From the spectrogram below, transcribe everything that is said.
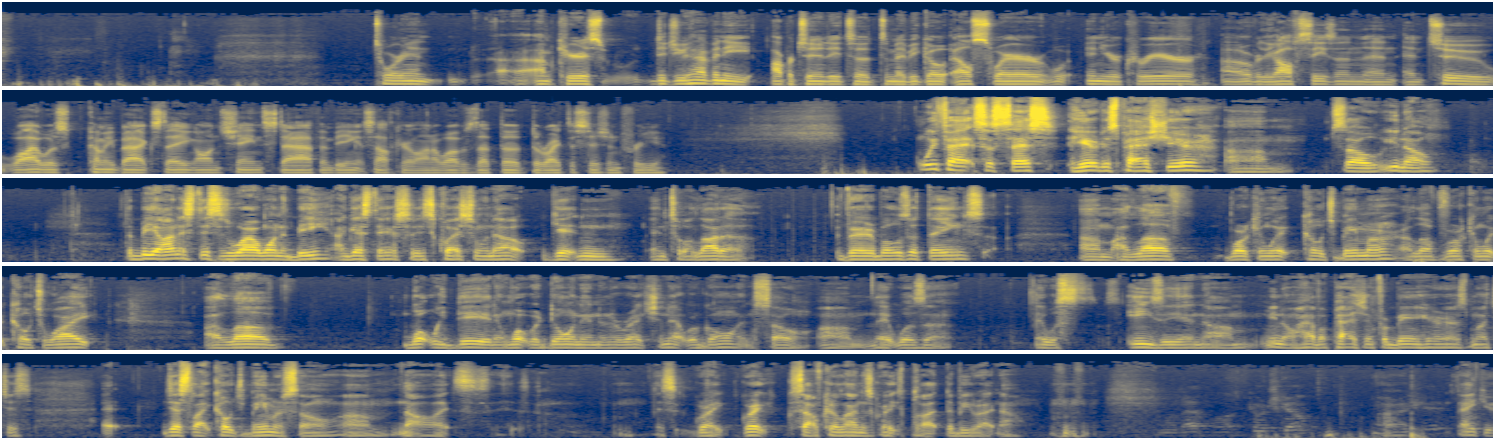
Torrian, I'm curious. Did you have any opportunity to, to maybe go elsewhere in your career uh, over the off season? And and two, why was coming back, staying on Shane's staff, and being at South Carolina? Why was that the, the right decision for you? We've had success here this past year. Um, so, you know, to be honest, this is where I want to be. I guess to answer this question without getting into a lot of variables of things, um, I love working with Coach Beamer. I love working with Coach White. I love what we did and what we're doing in the direction that we're going. So um, it was a, it was easy, and um, you know, have a passion for being here as much as, eh, just like Coach Beamer. So um, no, it's, it's it's great, great. South Carolina's great spot to be right now. All right, thank you.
